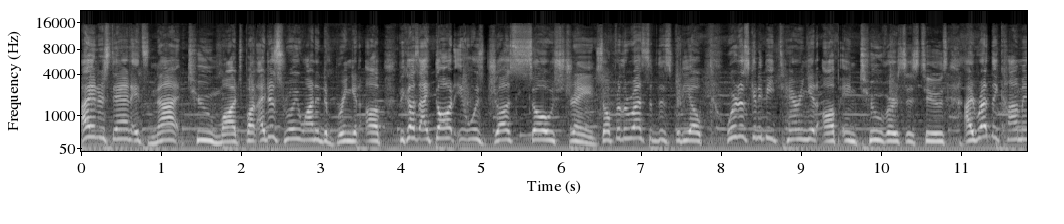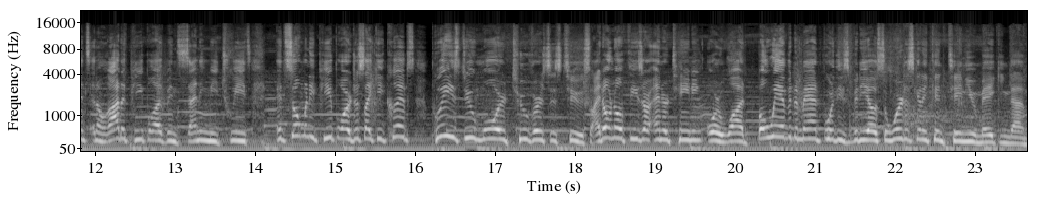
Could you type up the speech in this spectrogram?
I understand it's not too much, but I just really wanted to bring it up because I thought it was just so strange. So for the rest of this video, we're just going to be tearing it up in 2 versus 2s. I read the comments and a lot of people have been sending me tweets and so many people are just like Eclihpse, please do more 2 versus 2. So I don't know if these are entertaining or what, but we have a demand for these videos so we're just going to continue making them.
